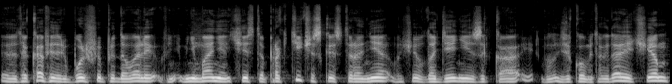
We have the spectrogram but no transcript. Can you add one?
Этой кафедре больше придавали внимание чисто практической стороне вообще владения языка, языком и так далее далее, чем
